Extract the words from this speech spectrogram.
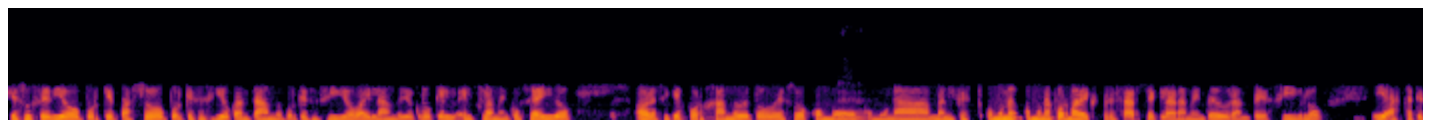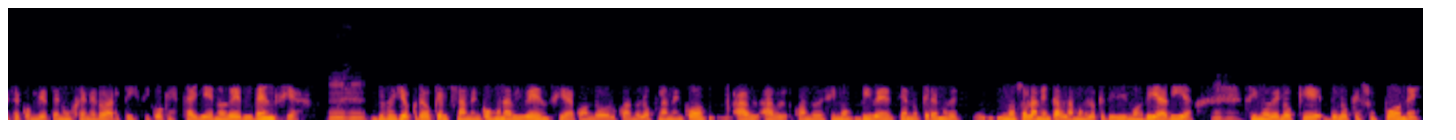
qué sucedió, por qué pasó, por qué se siguió cantando, por qué se siguió bailando. Yo creo que el, el flamenco se ha ido ahora sí que forjando de todo eso como, uh -huh. como una como una como una forma de expresarse claramente durante siglos y hasta que se convierte en un género artístico que está lleno de vivencias. Uh -huh. Entonces yo creo que el flamenco es una vivencia. Cuando cuando los flamencos hab, hab, cuando decimos vivencia no queremos no solamente hablamos de lo que vivimos día a día, uh -huh. sino de lo que de lo que supone,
